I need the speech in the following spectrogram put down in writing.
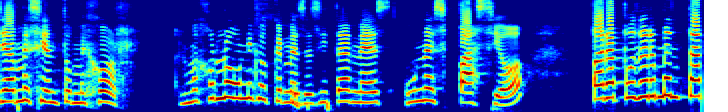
ya me siento mejor. A lo mejor lo único que necesitan es un espacio para poder mentar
